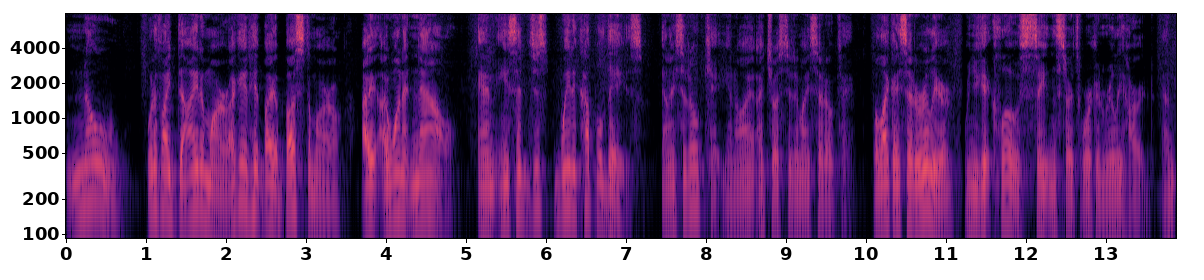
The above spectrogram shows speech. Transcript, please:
no. What if I die tomorrow? I get hit by a bus tomorrow. I, I want it now. And he said, just wait a couple days. And I said, okay. You know, I, I trusted him. I said, okay. But like I said earlier, when you get close, Satan starts working really hard. And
